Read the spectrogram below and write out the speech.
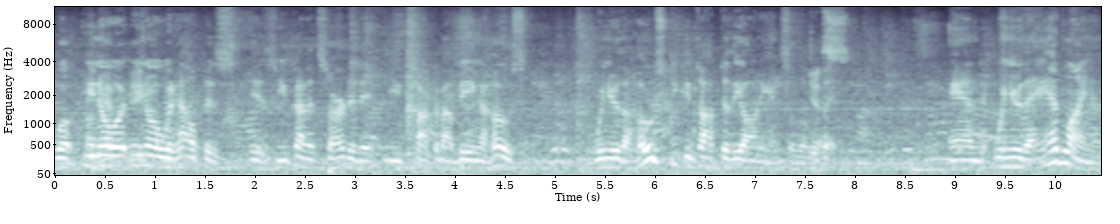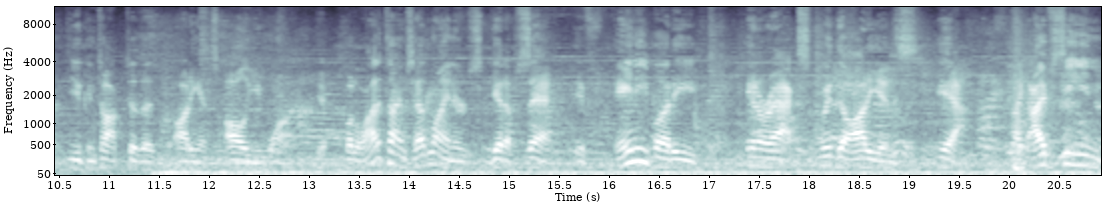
Well, you know what you know what would help is is you kind of started it. You talked about being a host. When you're the host, you can talk to the audience a little yes bit. And when you're the headliner, you can talk to the audience all you want. Yep. But a lot of times headliners get upset if anybody interacts with the audience, yeah. Like I've seen,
